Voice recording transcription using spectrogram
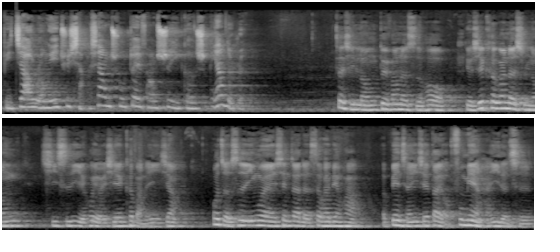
比较容易去想象出对方是一个什么样的人。在形容对方的时候，有些客观的形容其实也会有一些刻板的印象，或者是因为现在的社会变化而变成一些带有负面含义的词，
